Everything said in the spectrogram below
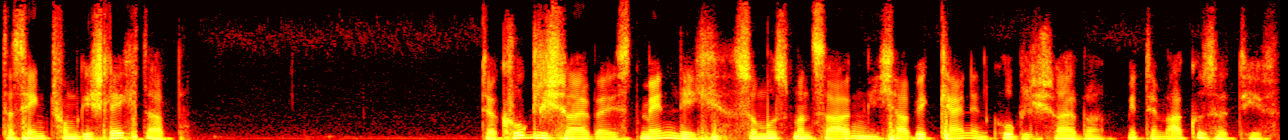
Das hängt vom Geschlecht ab. Der Kugelschreiber ist männlich, so muss man sagen, ich habe keinen Kugelschreiber mit dem Akkusativ.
